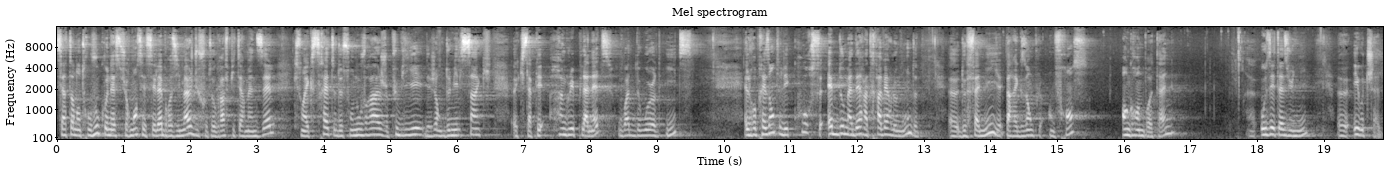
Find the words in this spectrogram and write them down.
Certains d'entre vous connaissent sûrement ces célèbres images du photographe Peter Menzel, qui sont extraites de son ouvrage publié déjà en 2005, euh, qui s'appelait Hungry Planet, What the World Eats. Elles représentent les courses hebdomadaires à travers le monde euh, de familles, par exemple en France, en Grande-Bretagne, euh, aux États-Unis et au Tchad.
